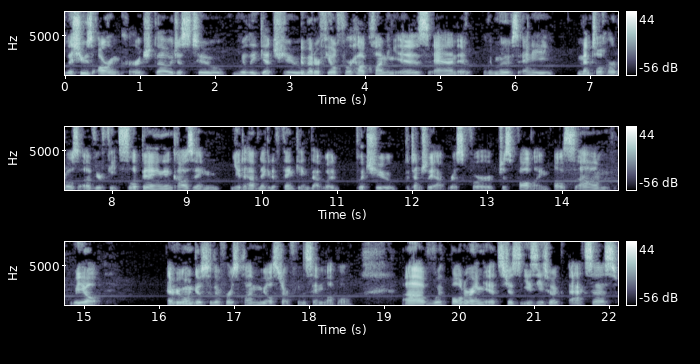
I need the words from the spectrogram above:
The shoes are encouraged though, just to really get you a better feel for how climbing is, and it removes any mental hurdles of your feet slipping and causing you to have negative thinking that would put you potentially at risk for just falling. Um, we all, everyone goes through their first climb. We all start from the same level. Uh, with bouldering, it's just easy to access.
